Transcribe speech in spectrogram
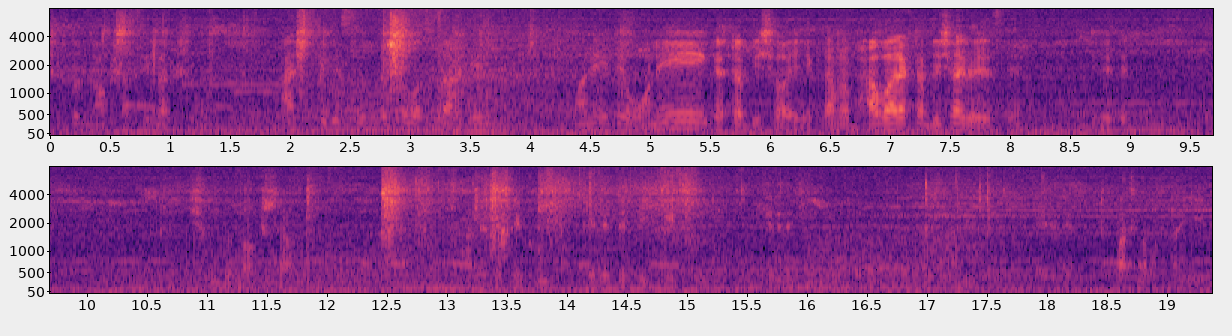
সুন্দর নকশা ছিল এক সময় আজ থেকে চোদ্দশো বছর আগে মানে এটা অনেক একটা বিষয় এটা আমরা ভাবার একটা বিষয় রয়েছে। যে দেখুন সুন্দর নকশা। আর যে দেখুন ইটগুলো এই যে দেখুন। পাতলা পাতলা ইট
